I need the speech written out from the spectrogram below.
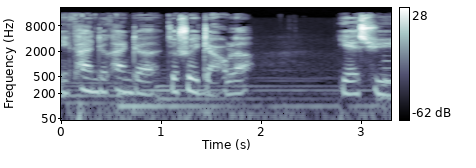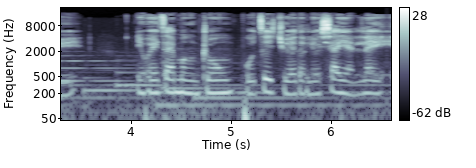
你看着看着就睡着了，也许你会在梦中不自觉地流下眼泪。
